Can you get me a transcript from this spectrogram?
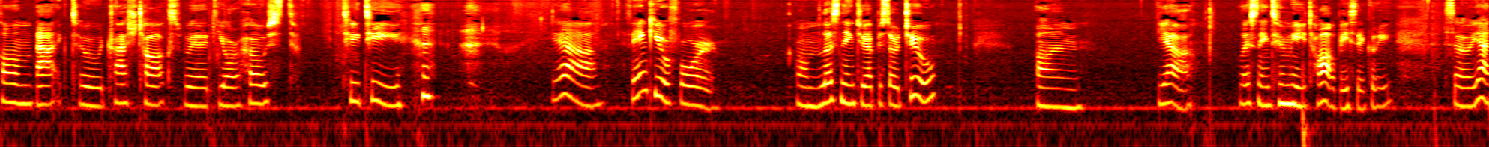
welcome back to Trash Talks with your host, TT. yeah, thank you for um, listening to episode 2. Um, yeah, listening to me talk basically. So, yeah,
